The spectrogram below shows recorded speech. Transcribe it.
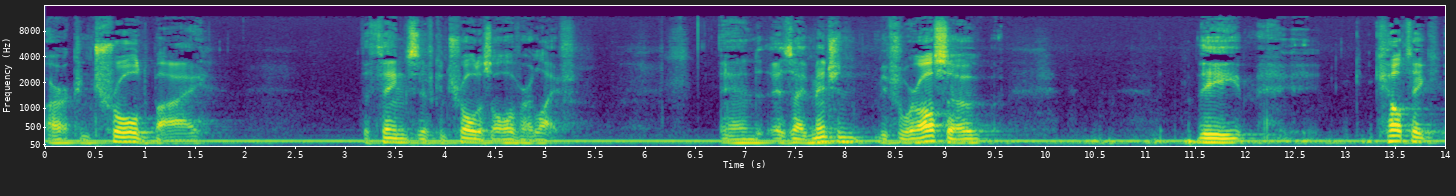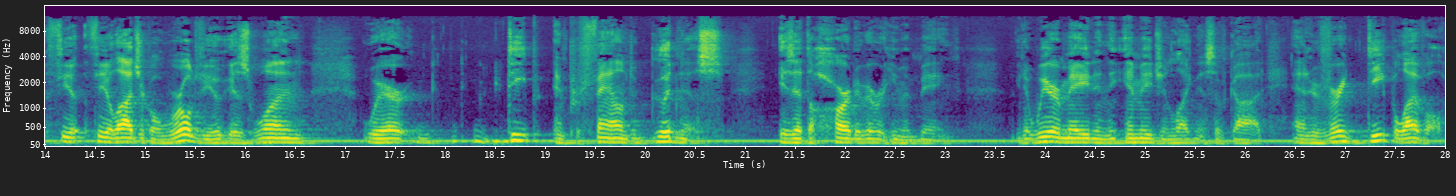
are controlled by the things that have controlled us all of our life. And as I've mentioned before, also, the Celtic the- theological worldview is one where deep and profound goodness is at the heart of every human being. You know, we are made in the image and likeness of God. And at a very deep level,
